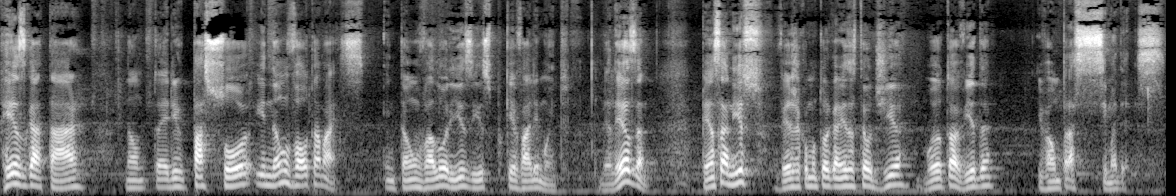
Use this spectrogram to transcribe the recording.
resgatar, não, ele passou e não volta mais. Então valorize isso porque vale muito. Beleza? Pensa nisso, veja como tu organiza teu dia, muda tua vida e vamos para cima deles.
